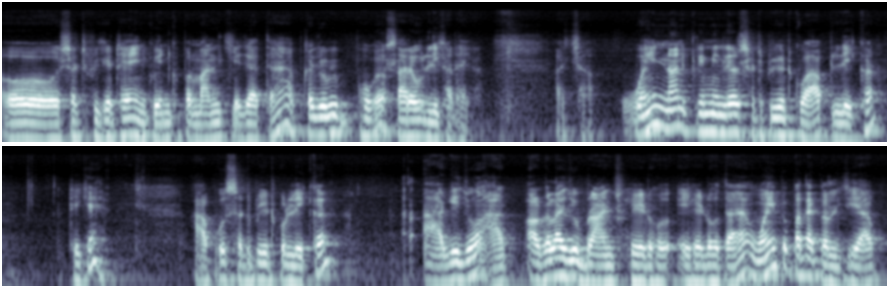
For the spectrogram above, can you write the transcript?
और सर्टिफिकेट है इनको इनको प्रमाणित किया जाता है। आपका जो भी होगा सारे वो लिखा रहेगा। अच्छा वही नॉन क्रीमी लेयर सर्टिफिकेट को आप लेकर ठीक है? आप उस सर्टिफिकेट को लेकर आगे जो आ, अगला जो ब्रांच हेड हो हेड होता है वहीं पे पता कर लीजिए आप।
